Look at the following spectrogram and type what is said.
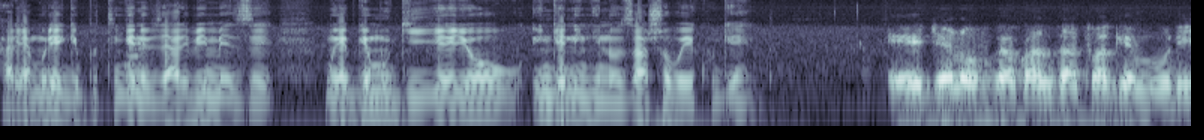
hariya muri Egiputa ingene vyari bimeze. Mwebwe mugiyeyo ingene inkino zashoboye kugenda. Eh, je novuga kwanza twagiye muri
